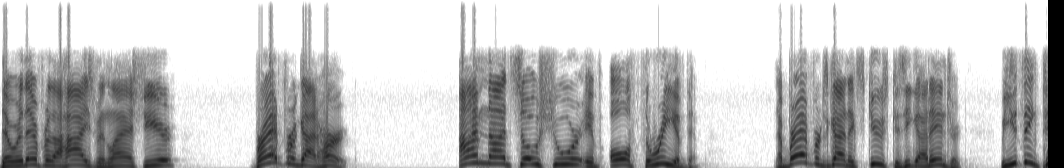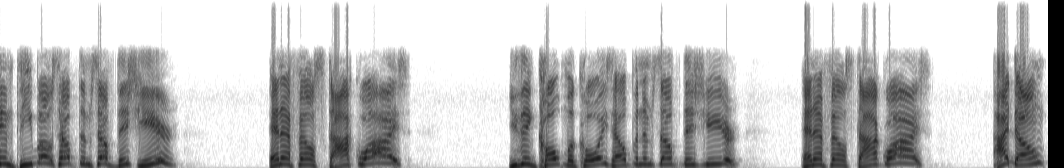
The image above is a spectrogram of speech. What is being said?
that were there for the Heisman last year, Bradford got hurt. I'm not so sure if all three of them. Now, Bradford's got an excuse because he got injured. But you think Tim Tebow's helped himself this year? NFL stock-wise? You think Colt McCoy's helping himself this year? NFL stock-wise? I don't.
